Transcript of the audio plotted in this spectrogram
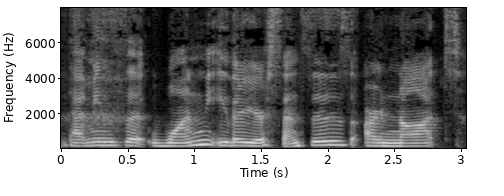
that means that one, either your senses are not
